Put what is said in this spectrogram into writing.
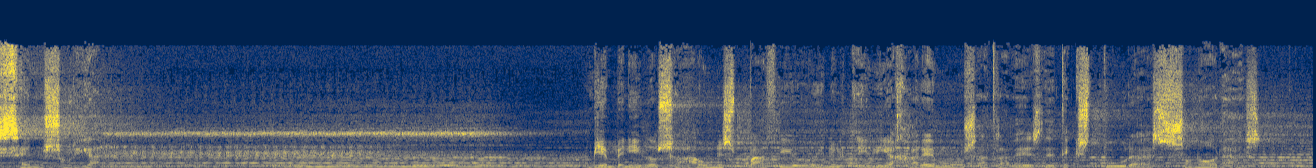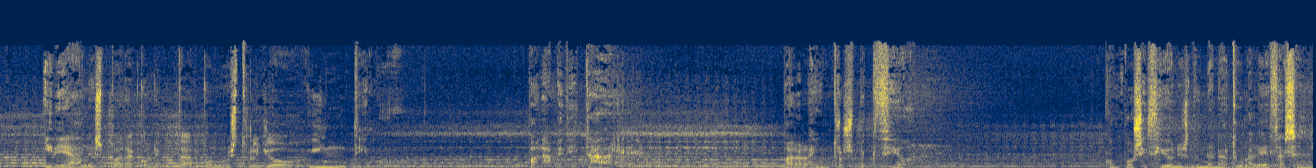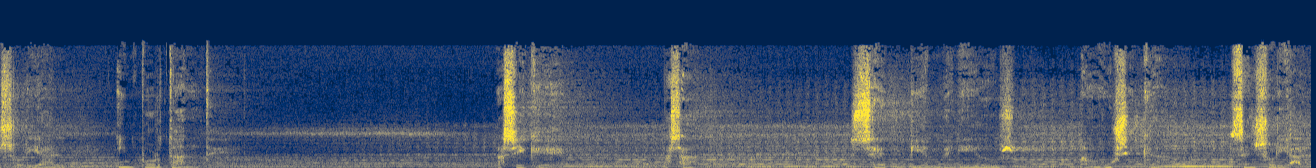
Sensorial. Bienvenidos a un espacio en el que viajaremos a través de texturas sonoras ideales para conectar con nuestro yo íntimo, para meditar, para la introspección composiciones de una naturaleza sensorial importante. Así que, pasad, sed bienvenidos a música sensorial.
